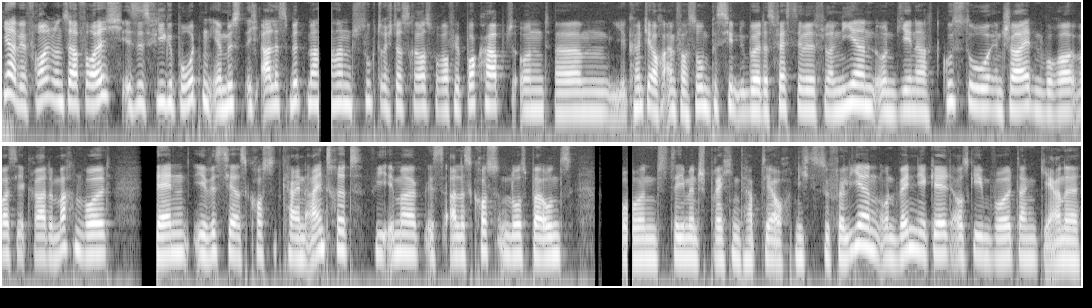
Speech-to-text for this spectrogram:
Ja, wir freuen uns auf euch. Es ist viel geboten. Ihr müsst nicht alles mitmachen. Sucht euch das raus, worauf ihr Bock habt. Und ähm, ihr könnt ja auch einfach so ein bisschen über das Festival flanieren und je nach Gusto entscheiden, was ihr gerade machen wollt. Denn ihr wisst ja, es kostet keinen Eintritt. Wie immer ist alles kostenlos bei uns. Und dementsprechend habt ihr auch nichts zu verlieren. Und wenn ihr Geld ausgeben wollt, dann gerne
